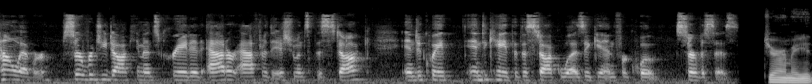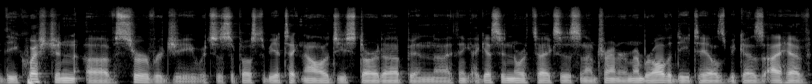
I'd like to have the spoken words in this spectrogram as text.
However, Servergy documents created at or after the issuance of the stock indicate, indicate that the stock was, again, for quote, services. Jeremy, the question of Servergy, which is supposed to be a technology startup in, I think, I guess in North Texas, and I'm trying to remember all the details because I have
